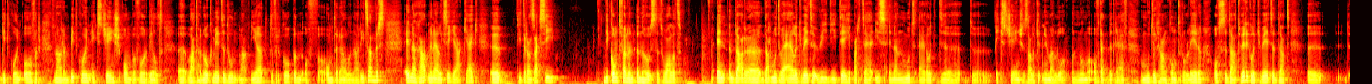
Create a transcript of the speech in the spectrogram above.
bitcoin over naar een bitcoin exchange om bijvoorbeeld wat dan ook mee te doen, maakt niet uit, te verkopen of uh, om te ruilen naar iets anders. En dan gaat men eigenlijk zeggen, ja kijk, uh, die transactie die komt van een unhosted wallet. En daar, uh, daar moeten we eigenlijk weten wie die tegenpartij is. En dan moet eigenlijk de, de exchange, zal ik het nu maar noemen, of dat bedrijf, moeten gaan controleren of ze daadwerkelijk weten dat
